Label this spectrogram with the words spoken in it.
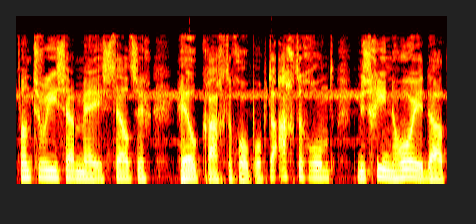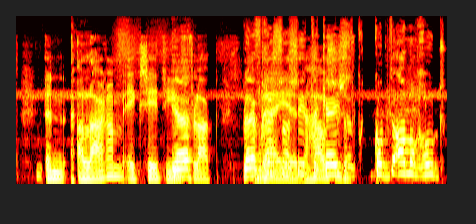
Want Theresa May stelt zich heel krachtig op. Op de achtergrond, misschien hoor je dat, een alarm. Ik zit hier ja, vlak blijf bij rustig de zitten, Kees. Het komt allemaal goed.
